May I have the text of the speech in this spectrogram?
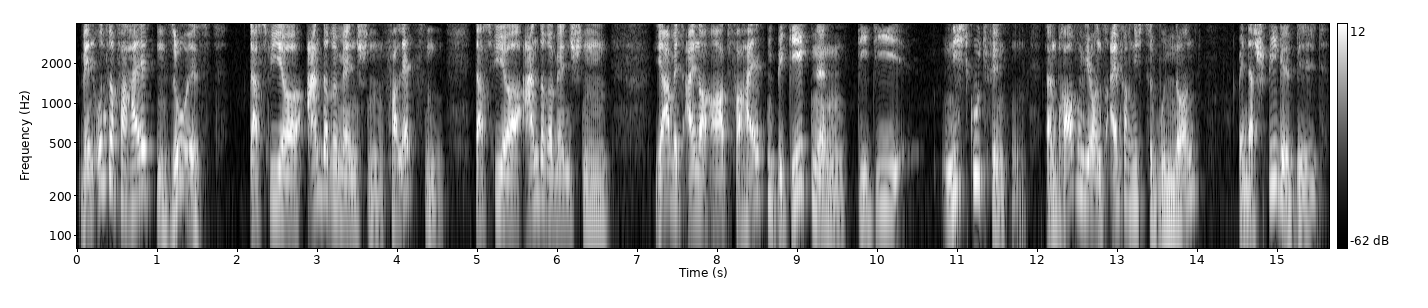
wenn unser Verhalten so ist, dass wir andere Menschen verletzen, dass wir andere Menschen ja mit einer Art Verhalten begegnen, die die nicht gut finden, dann brauchen wir uns einfach nicht zu wundern, wenn das Spiegelbild,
